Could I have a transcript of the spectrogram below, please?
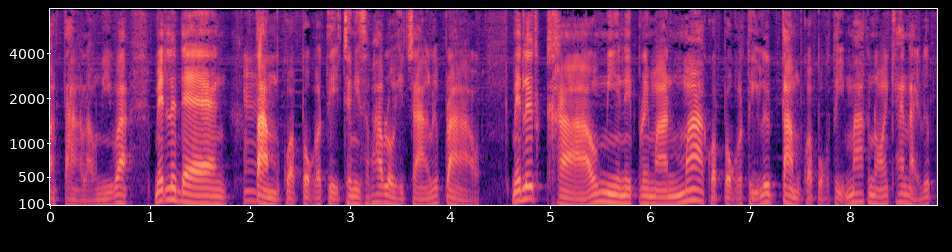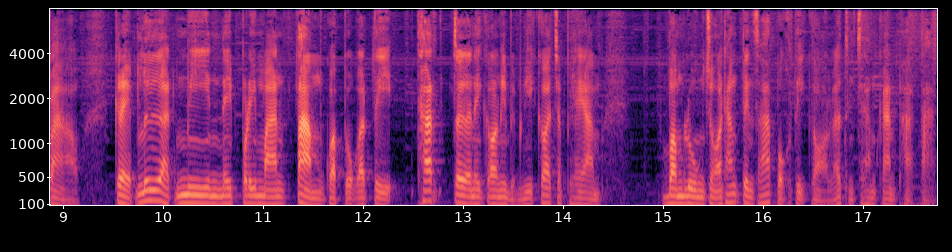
ต่างๆ เหล่านี้ว่าเม็ดเลือดแดงต่ำกว่าปกติ จะมีสภาพโลหิตจางหรือเปล่า เม็ดเลือดขาวมีในปริมาณมากกว่าปกติ หรือต่ำกว่าปกติมากน้อยแค่ไหนหรือเปล่า เกล็ดเลือดมีในปริมาณต่ำกว่าปกติ ถ้าเจอในกรณีแบบนี้ก็จะพยายามบำรุงจนกระทั่งเป็นสภาพปกติก่อน แล้วถึงจะทำการผ่าตัด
